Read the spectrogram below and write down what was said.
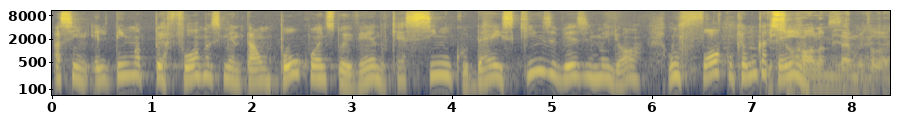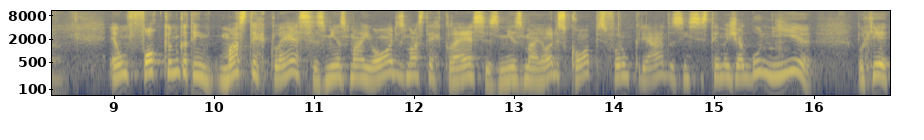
Assim, ele tem uma performance mental um pouco antes do evento que é 5, 10, 15 vezes melhor. Um foco que eu nunca Isso tenho. rola mesmo. Isso é muito né, louco. É um foco que eu nunca tenho. Masterclasses, minhas maiores masterclasses, minhas maiores copies foram criadas em sistemas de agonia. Porque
